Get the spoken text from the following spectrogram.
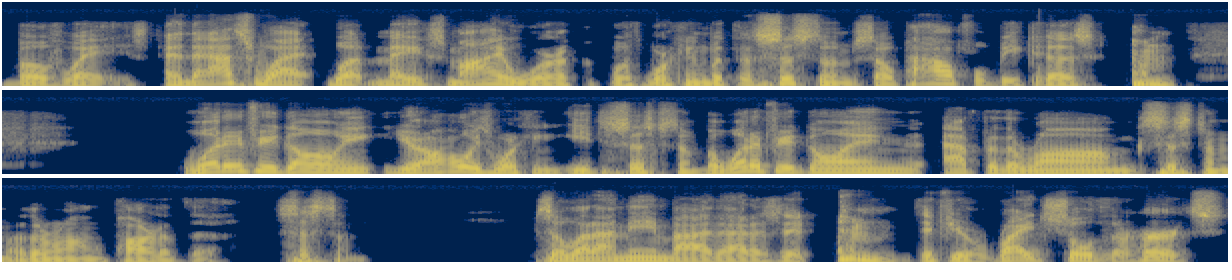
both ways. And that's what, what makes my work with working with the system so powerful because what if you're going, you're always working each system, but what if you're going after the wrong system or the wrong part of the system? So what I mean by that is that if your right shoulder hurts,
